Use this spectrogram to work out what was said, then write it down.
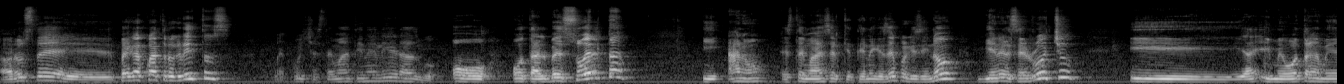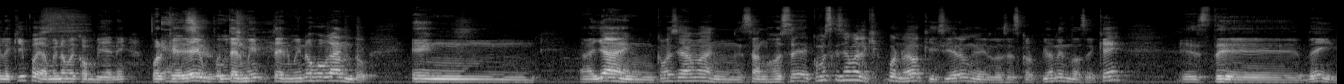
Ahora usted eh, pega cuatro gritos. Pucha, este man tiene liderazgo. O, o tal vez suelta. Y, ah, no, este más es el que tiene que ser, porque si no, viene el serrucho y, y me votan a mí del equipo y a mí no me conviene. Porque eh, termi- termino jugando en. Allá en. ¿Cómo se llama? En San José. ¿Cómo es que se llama el equipo nuevo que hicieron? eh, los escorpiones, no sé qué. Este. De,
